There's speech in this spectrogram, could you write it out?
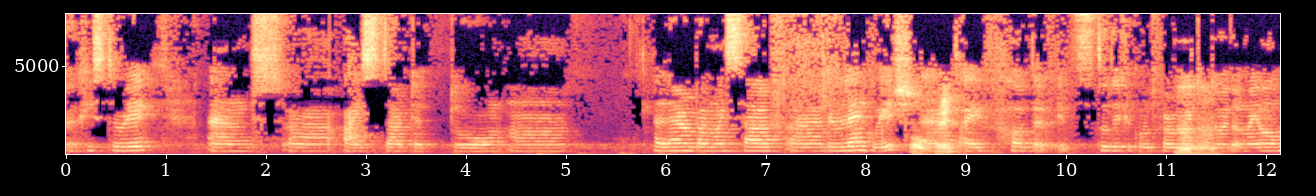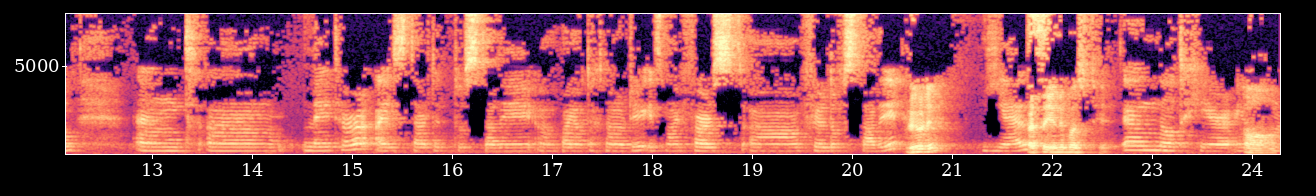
uh, history. And uh, I started to. Um, I learned by myself uh, their language, Okay. and I thought that it's too difficult for me to do it on my own. And um, later, I started to study uh, biotechnology. It's my first uh, field of study. Really? Yes, At the university? uh, not here in Oh.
